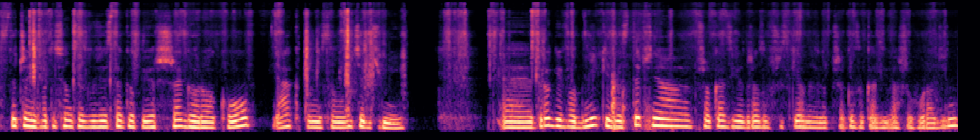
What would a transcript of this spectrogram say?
styczeń 2021 roku. Jak to niesamowicie brzmi. E, Drogie wodniki ze stycznia, przy okazji od razu wszystkiego najlepszego z okazji Waszych urodzin.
